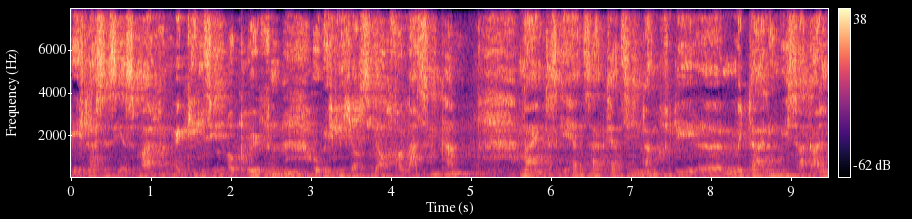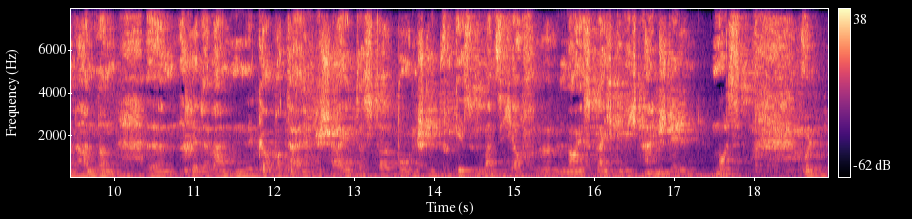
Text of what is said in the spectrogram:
Ich lasse es erstmal von McKinsey überprüfen, mhm. ob ich mich auf sie auch verlassen kann. Nein, das Gehirn sagt herzlichen Dank für die äh, Mitteilung. Ich sage allen anderen äh, relevanten Körperteilen Bescheid, dass der Boden schlüpfrig ist und man sich auf äh, neues Gleichgewicht einstellen muss. Und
